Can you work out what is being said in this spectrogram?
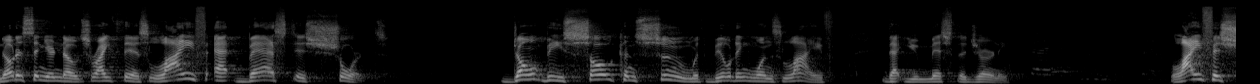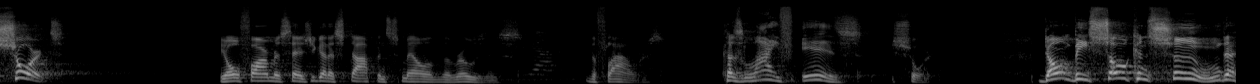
Notice in your notes, write this life at best is short. Don't be so consumed with building one's life that you miss the journey. Life is short. The old farmer says you got to stop and smell the roses, the flowers, because life is short. Don't be so consumed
